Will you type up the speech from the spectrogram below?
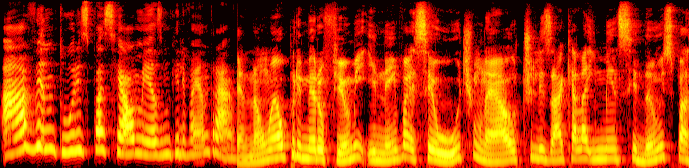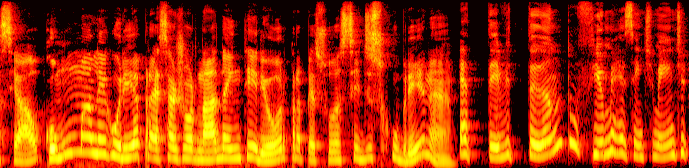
a aventura espacial mesmo que ele vai entrar. É, não é o primeiro filme e nem vai ser o último, né, a utilizar aquela imensidão espacial como uma alegoria para essa jornada interior para a pessoa se descobrir, né? É, teve tanto filme recentemente,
